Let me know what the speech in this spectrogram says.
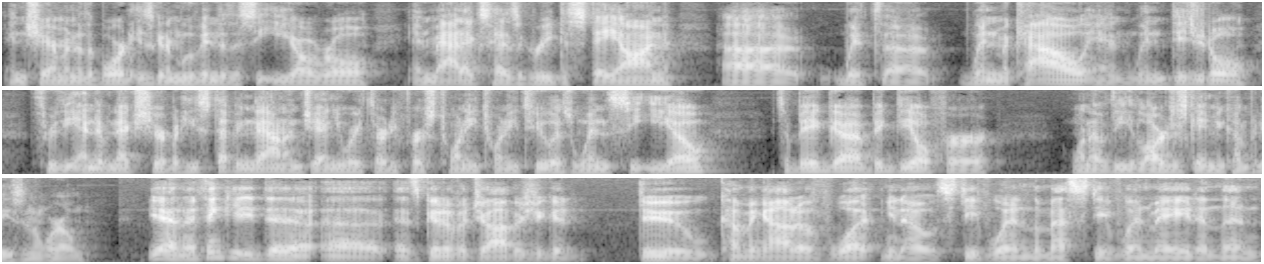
and chairman of the board, is going to move into the CEO role, and Maddox has agreed to stay on uh, with uh, Wynn Macau and Wynn Digital through the end of next year. But he's stepping down on January 31st, 2022, as Wynn CEO. It's a big uh, big deal for one of the largest gaming companies in the world. Yeah, and I think he did a, as good of a job as you could do coming out of what you know Steve Wynn, the mess Steve Wynn made, and then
